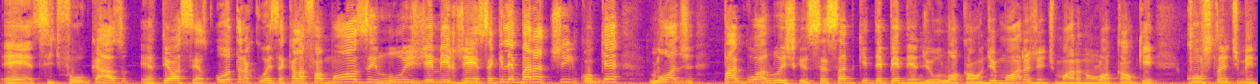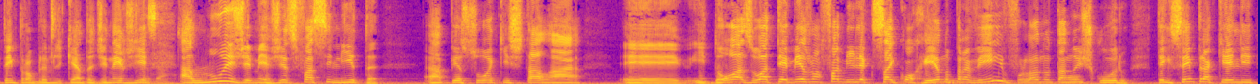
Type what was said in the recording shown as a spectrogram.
é, se for o caso, é ter o acesso. Outra coisa, aquela famosa luz de emergência, aquilo é baratinho, qualquer loja pagou a luz, que você sabe que dependendo do local onde mora, a gente mora num local que constantemente tem problema de queda de energia, Exato. a luz de emergência facilita a pessoa que está lá é, idosa ou até mesmo a família que sai correndo para ver, fulano está no escuro. Tem sempre aquele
